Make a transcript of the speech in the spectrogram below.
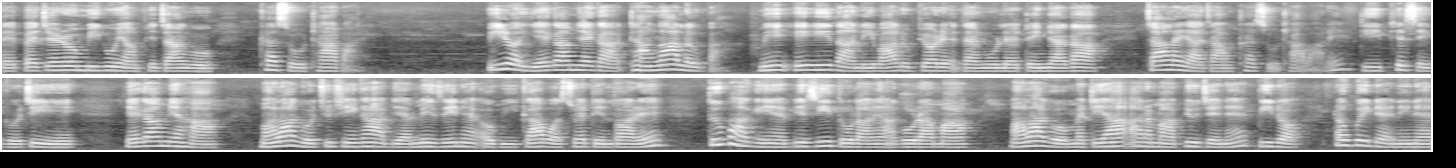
လည်းပက်ဂျေရိုမီကိုရောင်ဖြစ်ကြောင်းကိုထွက်ဆိုထားပါတယ်။ပြီးတော့ရဲကောင်းမြက်ကဒါငါလောက်ပါမင်းအေးအေးသာနေပါလို့ပြောတဲ့အတန်ကိုလည်းတိမ်ပြကကြားလိုက်ရကြောင်းထွက်ဆိုထားပါတယ်။ဒီဖြစ်စဉ်ကိုကြည့်ရင်ရဲကောင်းမြက်ဟာ မာလာကိုကျူရှင်ကအပြန်မေ့စေးနဲ့အုပ်ပြီးကားပေါ်ဆွဲတင်သွားတယ်။သူ့ဖခင်ရဲ့ပစ္စည်းတူလောင်ရာကိုရာမှာမာလာကိုမတရားအာရမပြုတ်ကျင်တယ်ပြီးတော့နှုတ်ပိတ်တဲ့အနေနဲ့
